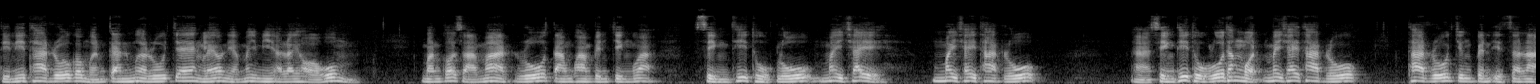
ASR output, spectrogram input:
ทีนี้ธาตุรู้ก็เหมือนกันเมื่อรู้แจ้งแล้วเนี่ยไม่มีอะไรห่อหุ้ม มันก็สามารถรู้ตามความเป็นจริงว่า สิ่งที่ถูกรู้ไม่ใช่ไม่ใช่ธาตุรู้สิ่งที่ถูกรู้ทั้งหมด ไม่ใช่ธาตุรู้ธาตุรู้จึงเป็นอิสระ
